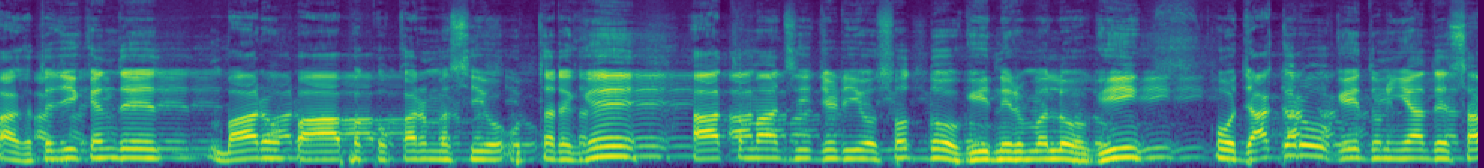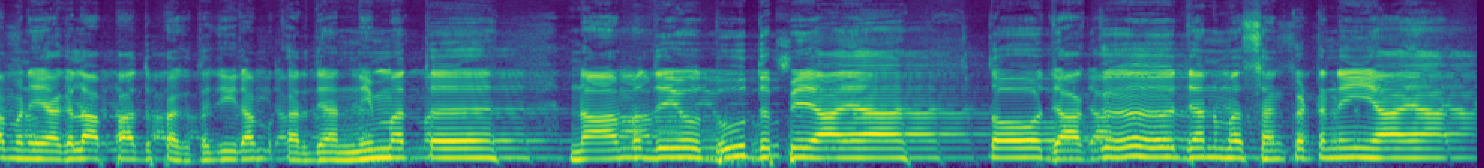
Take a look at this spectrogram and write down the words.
ਭਗਤ ਜੀ ਕਹਿੰਦੇ, ਬਾਹਰੋਂ ਪਾਪ ਕੋ ਕਰਮ ਸੀ, ਉਹ ਉਤਰ ਗਏ। ਆਤਮਾ ਸੀ ਜਿਹੜੀ ਉਹ ਸੁੱਧ ਹੋ ਗਈ, ਨਿਰਮਲ ਹੋ ਗਈ। ਉਹ ਜਾਗਰ ਹੋ ਕੇ ਦੁਨੀਆ ਦੇ ਸਾਹਮਣੇ ਅਗਲਾ ਪਦ ਭਗਤ ਜੀ ਰੰਭ ਕਰਦਿਆਂ ਨਿਮਤ ਨਾਮ ਦਿਓ ਦੂਧ ਪਿਆਇਆ, ਤੋ ਜਗ ਜਨਮ ਸੰਕਟ ਨਹੀਂ ਆਇਆ।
